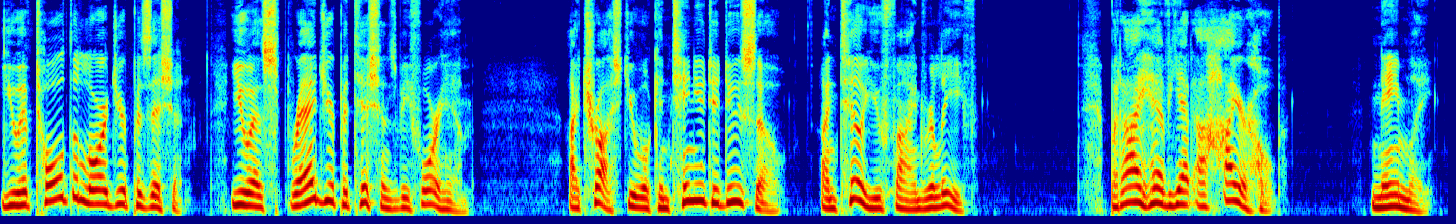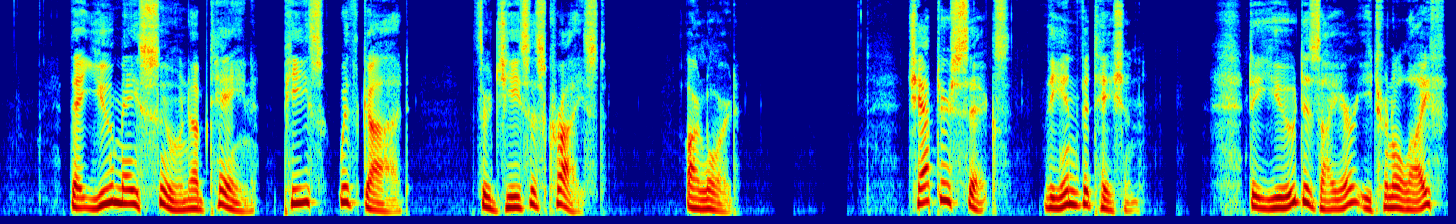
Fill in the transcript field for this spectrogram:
You have told the Lord your position. You have spread your petitions before him. I trust you will continue to do so until you find relief. But I have yet a higher hope, namely, that you may soon obtain peace with God through Jesus Christ, our Lord. Chapter 6 The Invitation Do you desire eternal life?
